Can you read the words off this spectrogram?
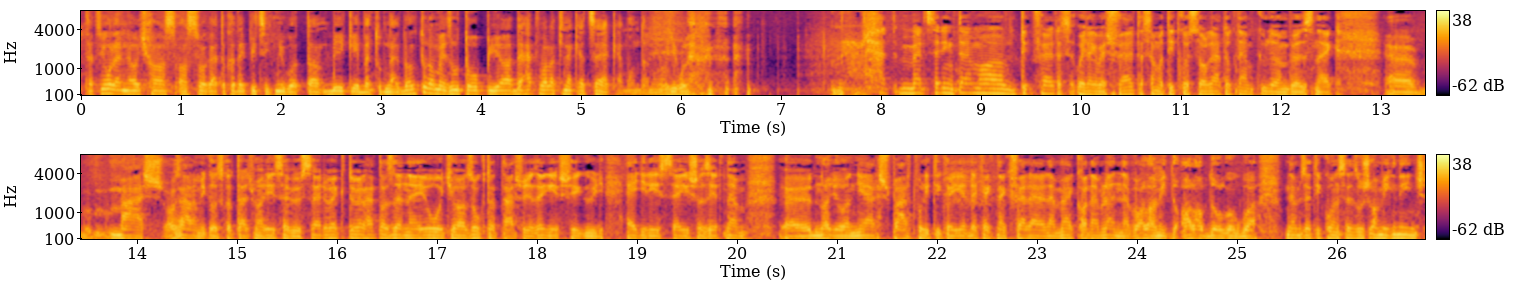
Tehát jó lenne, hogyha a, a egy picit nyugodtan, békében tudnák dolgozni. Tudom, hogy ez utópia, de hát valakinek egyszer el kell mondani, hogy jó lenne. Hát mert szerintem a feltesz, vagy legalábbis felteszem, a titkosszolgálatok nem különböznek más az államigazgatásban részevő szervektől. Hát az lenne jó, hogyha az oktatás vagy az egészségügy egy része is azért nem nagyon nyers pártpolitikai érdekeknek felelne meg, hanem lenne valami alapdolgokban nemzeti konszenzus, amíg nincs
